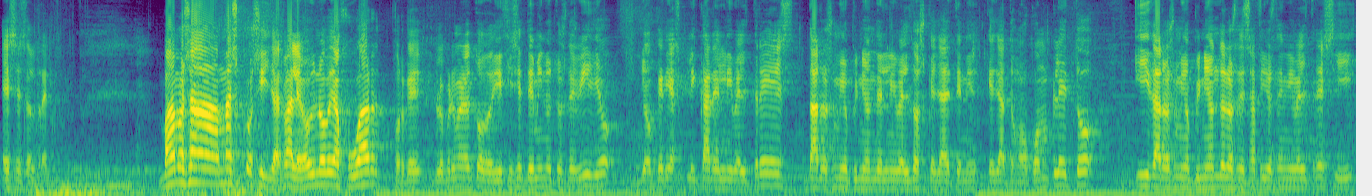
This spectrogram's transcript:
Ese es el reto. Vamos a más cosillas, vale, hoy no voy a jugar porque lo primero de todo, 17 minutos de vídeo Yo quería explicar el nivel 3, daros mi opinión del nivel 2 que ya, que ya tengo completo y daros mi opinión de los desafíos de nivel 3 y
